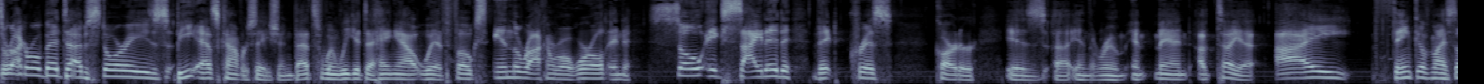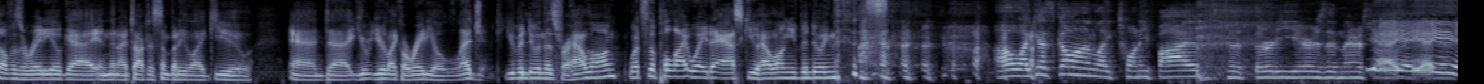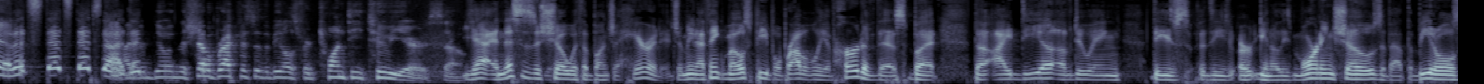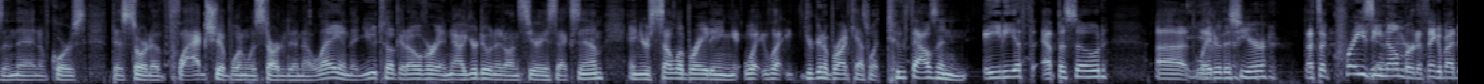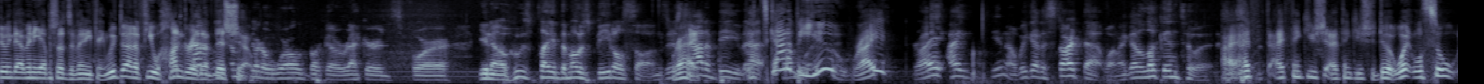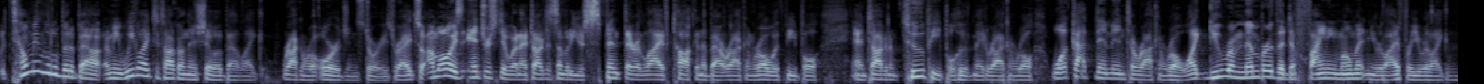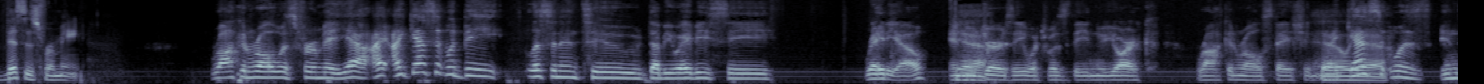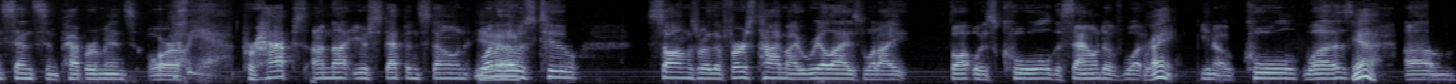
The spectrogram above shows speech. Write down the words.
It's a rock and roll bedtime stories BS conversation. That's when we get to hang out with folks in the rock and roll world, and so excited that Chris Carter is uh, in the room. And man, I'll tell you, I think of myself as a radio guy, and then I talk to somebody like you, and uh, you're, you're like a radio legend. You've been doing this for how long? What's the polite way to ask you how long you've been doing this? oh, I guess going on like 25 to 30 years in there. Yeah, yeah, yeah, yeah, yeah. That's that's that's not. I've that, been doing the show Breakfast with the Beatles for 22 years. So yeah, and this is a show with a bunch of heritage. I mean, I think most people probably have heard of this, but the idea of doing these these or you know these morning shows about the Beatles, and then of course this sort of flagship one was started in L.A. and then you took it over, and now you're doing it on Sirius XM, and you're celebrating what, what you're going to broadcast what 2080th episode uh, yeah. later this year. That's a crazy yeah, number to think about doing that many episodes of anything. We've done a few hundred of this show. Sort of World Book of Records for you know who's played the most Beatles songs. There's right. got to be that. It's got to be you, right? Right? I, you know, we got to start that one. I got to look into it. I, I, I, think you should. I think you should do it. Wait, well, so tell me a little bit about. I mean, we like to talk on this show about like rock and roll origin stories, right? So I'm always interested when I talk to somebody who spent their life talking about rock and roll with people and talking to people who've made rock and roll. What got them into rock and roll? Like, do you remember the defining moment in your life where you were like, "This is for me"? Rock and roll was for me. Yeah, I, I guess it would be listening to WABC radio in yeah. New Jersey, which was the New York rock and roll station. And I guess yeah. it was Incense and Peppermints, or oh, yeah. perhaps I'm Not Your Stepping Stone. One of those two songs were the first time I realized what I thought was cool, the sound of what right. you know cool was. Yeah. Um,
